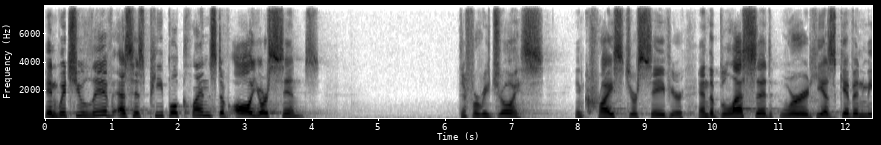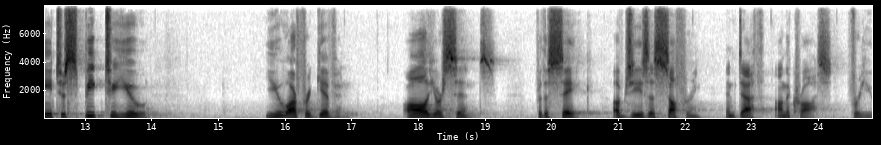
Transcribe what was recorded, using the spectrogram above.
in which you live as his people, cleansed of all your sins. Therefore, rejoice in Christ your Savior and the blessed word he has given me to speak to you. You are forgiven all your sins for the sake of Jesus' suffering and death on the cross for you.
